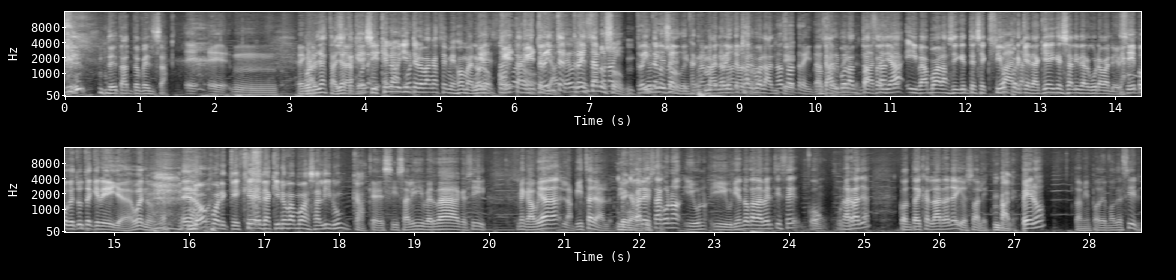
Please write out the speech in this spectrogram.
de tanto pensar. Eh, eh, mm, bueno, ya está, ya o sea, está. que- si es que venga, los oyentes lo van a hacer mejor, Manolo. Que- corta que- esto ya. 30, Un 30 no son, y- 30 y no son. Está Manolo, 30 tú estás al volante. No son 30, Da el 30. volantazo ya y vamos a la siguiente sección porque de aquí hay que salir de alguna manera. Sí, porque tú te quieres ir ya. Bueno. eh, no, pues- porque es que de aquí no vamos a salir nunca. Que sí salí, ¿verdad? Que sí. Venga, voy a dar la pista ya. Dibujar el hexágono y, un- y uniendo cada vértice con una raya, contáis que es la raya y os sale. Vale. Pero también podemos decir,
